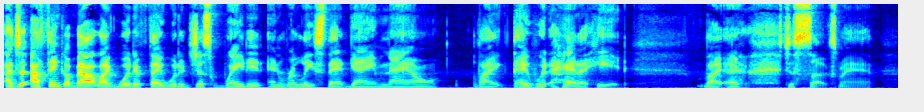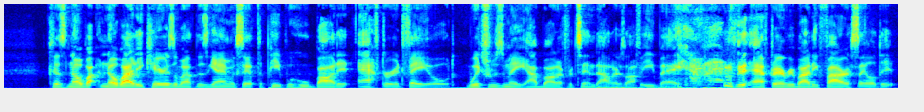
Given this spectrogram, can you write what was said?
I just, I think about like what if they would have just waited and released that game now? Like they would have had a hit. Like uh, it just sucks, man. Because nobody nobody cares about this game except the people who bought it after it failed, which was me. I bought it for ten dollars off eBay after everybody fire sailed it.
